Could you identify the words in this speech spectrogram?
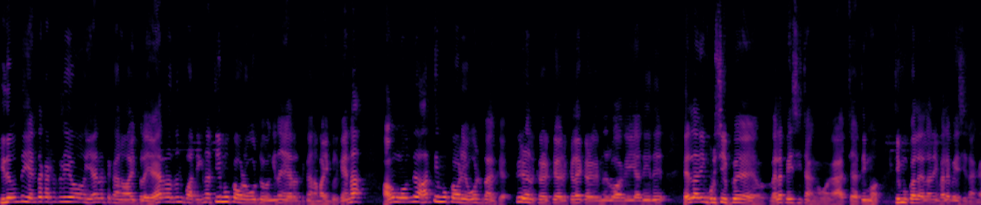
இது வந்து எந்த கட்டத்துலேயும் ஏறத்துக்கான வாய்ப்பு இல்லை ஏறுறதுன்னு பார்த்தீங்கன்னா திமுகவோட ஓட்டு வங்கி தான் ஏறத்துக்கான வாய்ப்பு இருக்குது ஏன்னா அவங்க வந்து அதிமுகவுடைய ஓட் பேங்க்கு கீழே இருக்கிற கி- கிளைக்கழக நிர்வாகி அது இது எல்லாரையும் பிடிச்சி இப்போ விலை பேசிட்டாங்க அவங்க. திமு திமுகவில் எல்லாரையும் விலை பேசிட்டாங்க.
